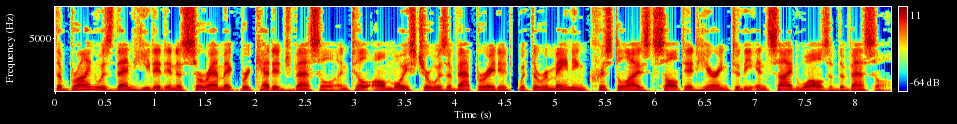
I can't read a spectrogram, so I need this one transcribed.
The brine was then heated in a ceramic briquettage vessel until all moisture was evaporated, with the remaining crystallized salt adhering to the inside walls of the vessel.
